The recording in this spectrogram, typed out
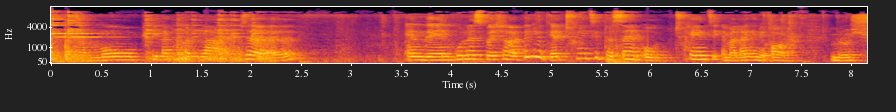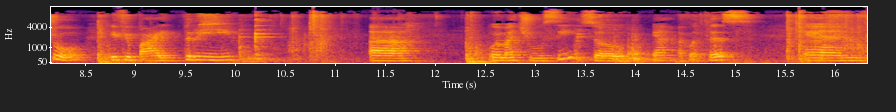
Some more pina colada and then Guna Special I think you get 20% or 20 am I lying off? I'm not sure. If you buy three uh were my juicy. So yeah I got this. And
